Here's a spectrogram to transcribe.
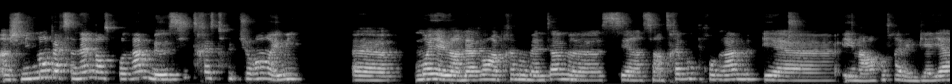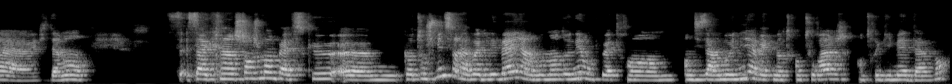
un cheminement personnel dans ce programme, mais aussi très structurant. Et oui, Euh, moi, il y a eu un avant-après Momentum. Euh, c'est un, un, très beau programme. Et, euh, et ma rencontre avec Gaïa, évidemment, ça, ça, a créé un changement parce que quand on chemine sur la voie de l'éveil, à un moment donné, on peut être en, en disharmonie avec notre entourage, entre guillemets, d'avant.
